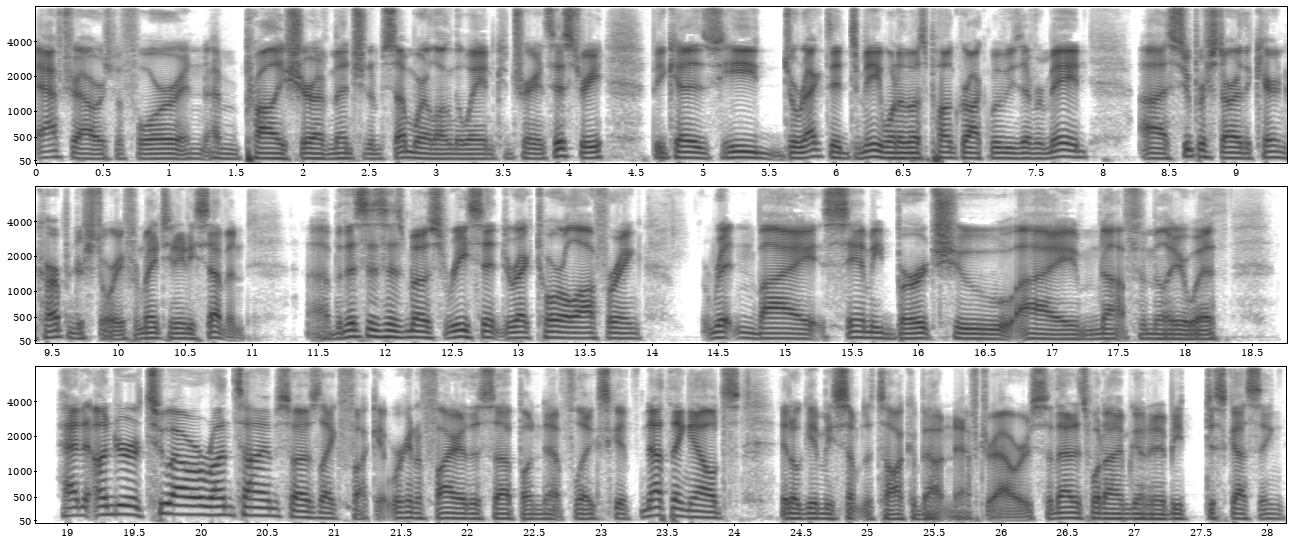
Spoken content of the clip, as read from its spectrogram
after Hours before, and I'm probably sure I've mentioned him somewhere along the way in Contrarian's history because he directed to me one of the most punk rock movies ever made, uh, Superstar, the Karen Carpenter story from 1987. Uh, but this is his most recent directorial offering, written by Samy Burch, who I'm not familiar with had under a two hour runtime. So I was like, fuck it. We're going to fire this up on Netflix. If nothing else, it'll give me something to talk about in after hours. So that is what I'm going to be discussing.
